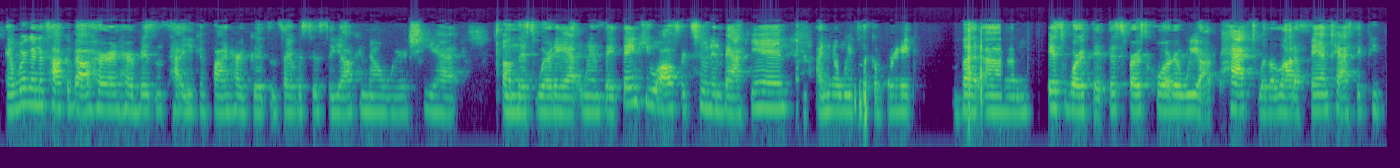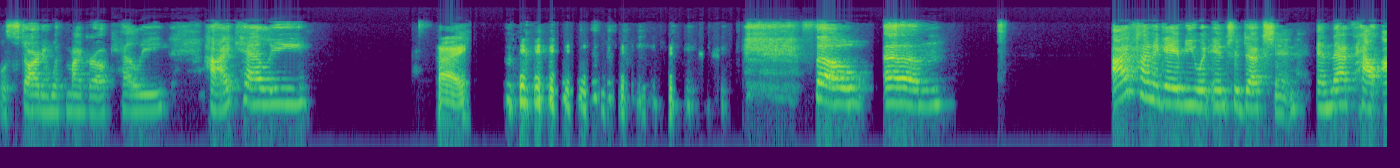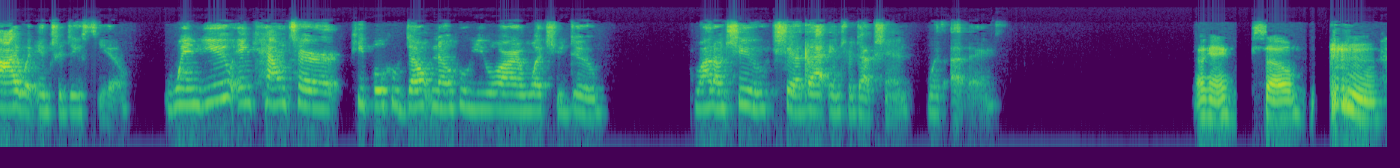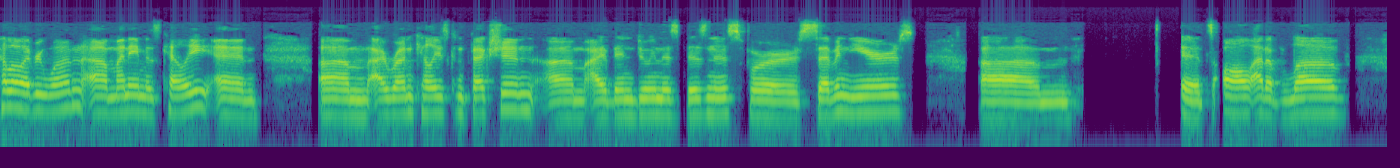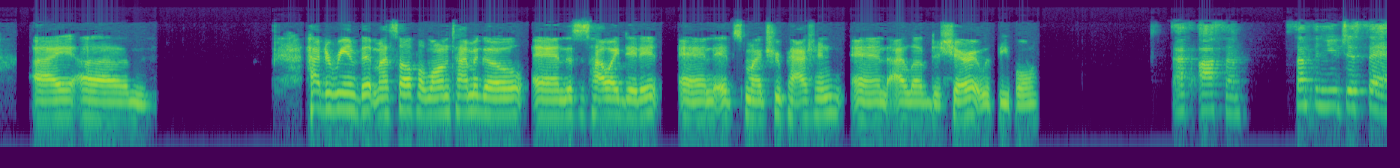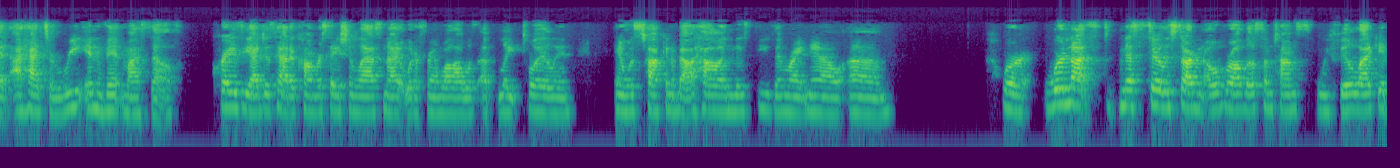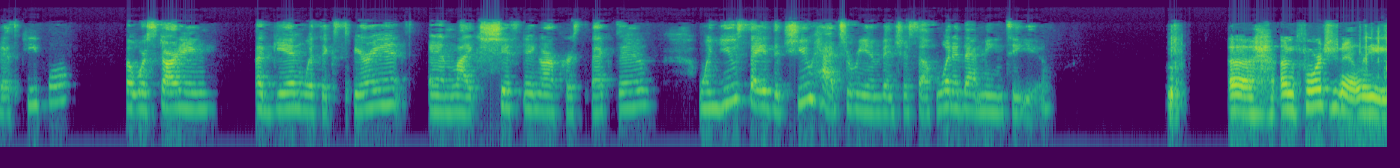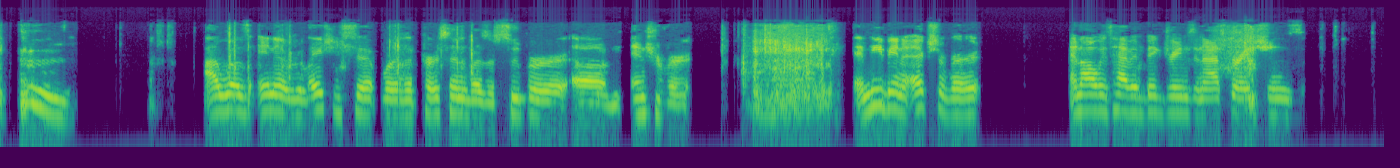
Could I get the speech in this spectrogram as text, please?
and we're going to talk about her and her business, how you can find her goods and services so y'all can know where she at on this Where They At Wednesday. Thank you all for tuning back in. I know we took a break, but um, it's worth it. This first quarter, we are packed with a lot of fantastic people, starting with my girl, Kelly. Hi, Kelly. Hi. so, um, I kind of gave you an introduction, and that's how I would introduce you when you encounter people who don't know who you are and what you do, why don't you share that introduction with others? Okay, so hello everyone. Uh, my name is Kelly, and um, I run Kelly's Confection. Um, I've been doing this business for seven years. Um, it's all out of love. I um, had to reinvent myself a long time ago, and this is how I did it. And it's my true passion, and I love to share it with people. That's awesome. Something you just said, I had to reinvent myself. Crazy. I just had a conversation last night with a friend while I was up late toiling and was talking about how in this season right now, um, we're, we're not necessarily starting over, although sometimes we feel like it as people, but we're starting again with experience and like shifting our perspective. When you say that you had to reinvent yourself, what did that mean to you? Uh, unfortunately, I was in a relationship where the person was a super um, introvert. And me being an extrovert and always having big dreams and aspirations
